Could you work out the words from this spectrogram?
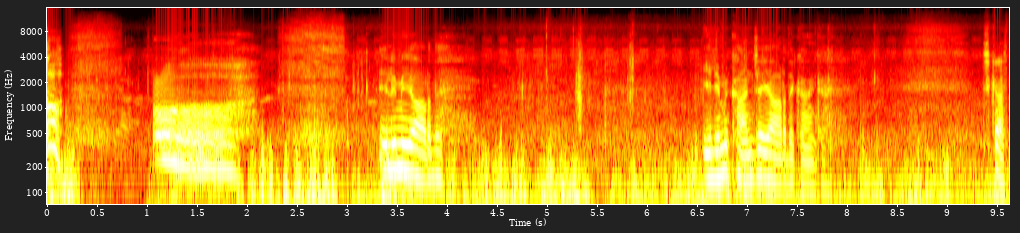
Oh. Oh. Elimi yardı. elimi kanca yardı kanka. Çıkart.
